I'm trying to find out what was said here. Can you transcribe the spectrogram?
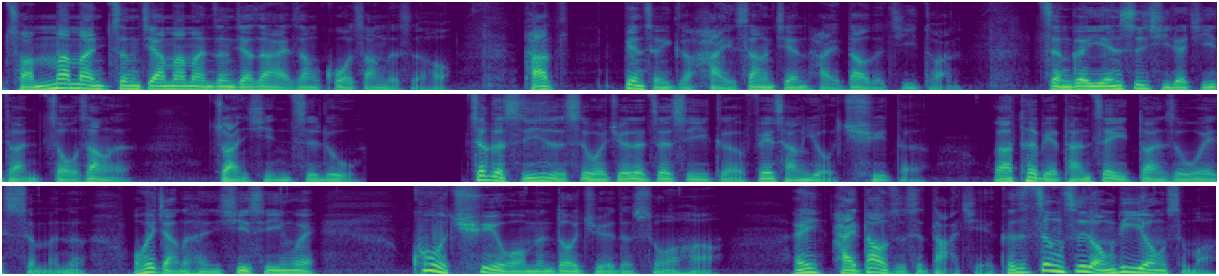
船慢慢增加、慢慢增加，在海上扩张的时候，他。变成一个海上兼海盗的集团，整个严思琪的集团走上了转型之路。这个实际是我觉得这是一个非常有趣的。我要特别谈这一段是为什么呢？我会讲的很细，是因为过去我们都觉得说哈。哎，海盗只是打劫，可是郑芝龙利用什么？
